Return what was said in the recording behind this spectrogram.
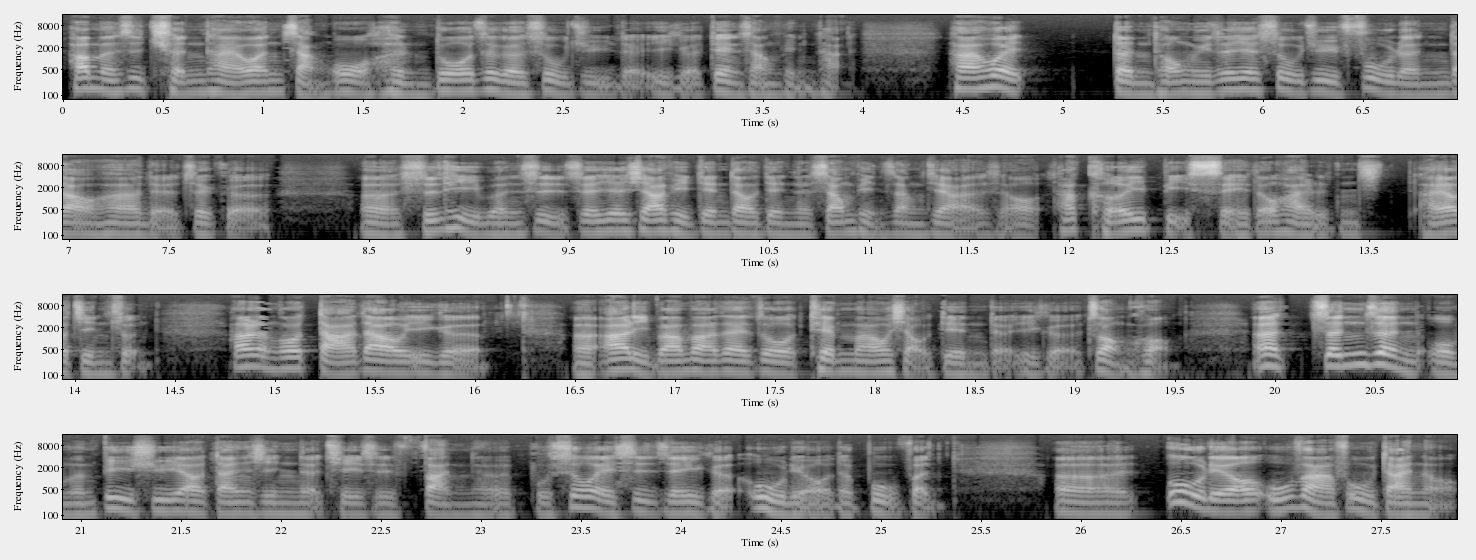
他们是全台湾掌握很多这个数据的一个电商平台，它会等同于这些数据赋能到它的这个。呃，实体门市这些虾皮店到店的商品上架的时候，它可以比谁都还还要精准，它能够达到一个呃阿里巴巴在做天猫小店的一个状况。那真正我们必须要担心的，其实反而不是会是这个物流的部分，呃，物流无法负担哦，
